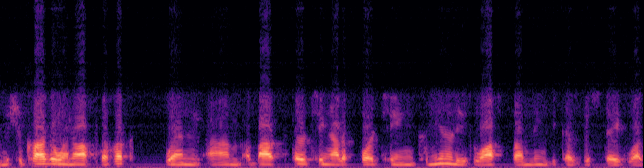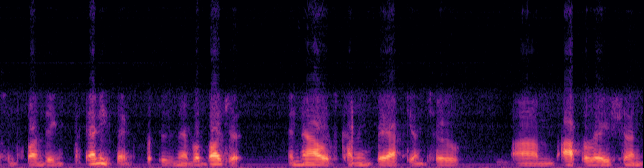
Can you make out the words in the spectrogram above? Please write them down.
mean Chicago went off the hook when um, about 13 out of 14 communities lost funding because the state wasn't funding anything, didn't have a budget, and now it's coming back into um, operation.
